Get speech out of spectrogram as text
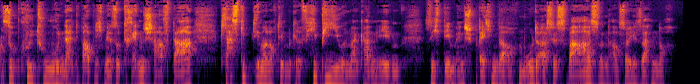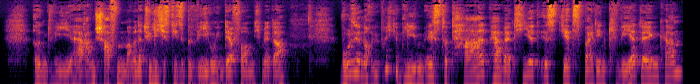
Subkulturen halt überhaupt nicht mehr so trennscharf da. Klar, es gibt immer noch den Begriff Hippie und man kann eben sich dementsprechend auch Modeaccessoires und auch solche Sachen noch irgendwie heranschaffen. Aber natürlich ist diese Bewegung in der Form nicht mehr da. Wo sie noch übrig geblieben ist, total pervertiert ist jetzt bei den Querdenkern.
